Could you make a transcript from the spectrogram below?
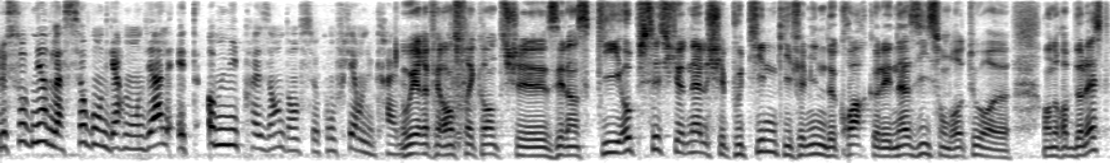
Le souvenir de la Seconde Guerre mondiale est omniprésent dans ce conflit en Ukraine. Oui, référence fréquente chez Zelensky, obsessionnel chez Poutine qui fait mine de croire que les nazis sont de retour euh, en Europe de l'Est,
